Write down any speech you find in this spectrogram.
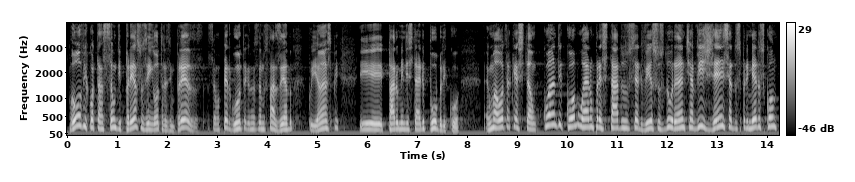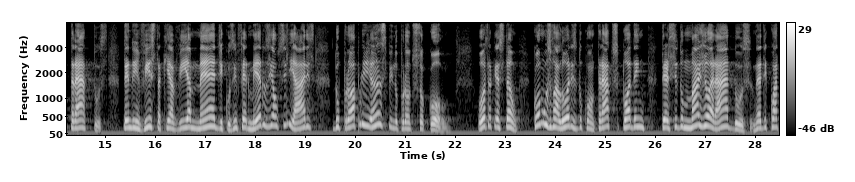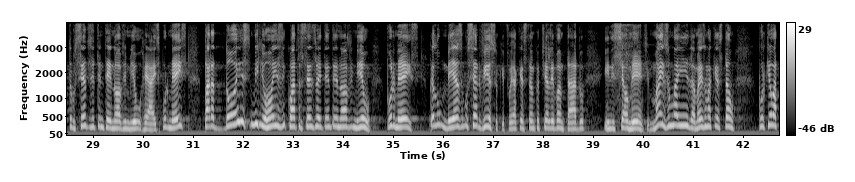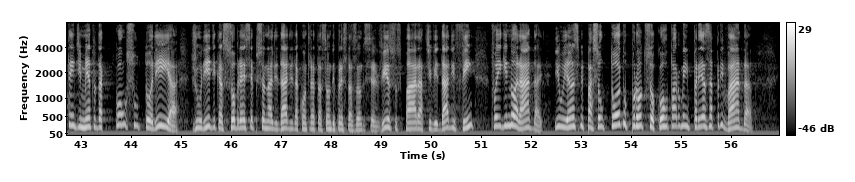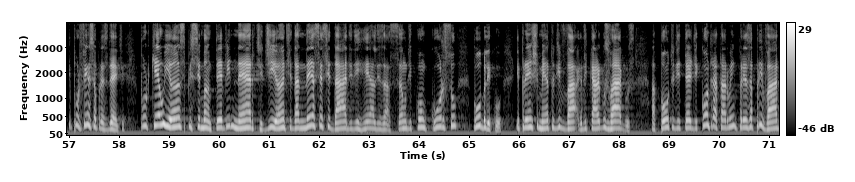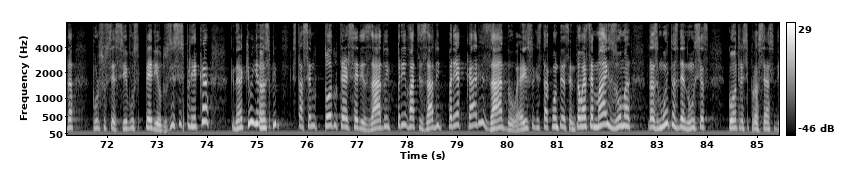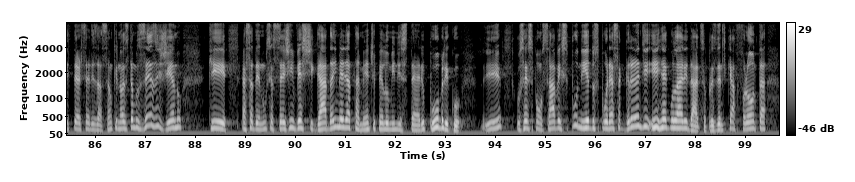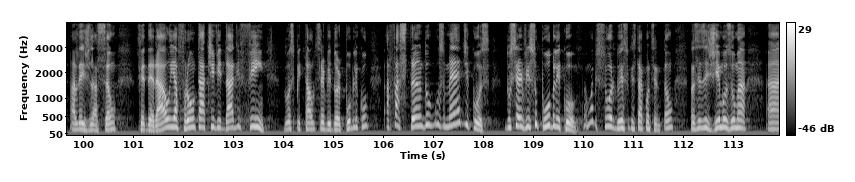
Houve cotação de preços em outras empresas? Essa é uma pergunta que nós estamos fazendo para o IANSP e para o Ministério Público. Uma outra questão: quando e como eram prestados os serviços durante a vigência dos primeiros contratos, tendo em vista que havia médicos, enfermeiros e auxiliares do próprio IANSP no pronto-socorro? Outra questão: como os valores do contrato podem ter sido majorados né, de 439 mil reais por mês para 2 milhões e 489 mil por mês, pelo mesmo serviço, que foi a questão que eu tinha levantado inicialmente. Mais uma ainda, mais uma questão. Porque o atendimento da consultoria jurídica sobre a excepcionalidade da contratação de prestação de serviços para atividade fim foi ignorada e o IANSP passou todo o pronto-socorro para uma empresa privada. E por fim, senhor presidente, por que o IANSP se manteve inerte diante da necessidade de realização de concurso público e preenchimento de, de cargos vagos, a ponto de ter de contratar uma empresa privada por sucessivos períodos? Isso explica né, que o IANSP está sendo todo terceirizado e privatizado e precarizado. É isso que está acontecendo. Então, essa é mais uma das muitas denúncias contra esse processo de terceirização que nós estamos exigindo que essa denúncia seja investigada imediatamente pelo Ministério Público e os responsáveis punidos por essa grande irregularidade, senhor presidente, que afronta a legislação federal e afronta a atividade fim do Hospital do Servidor Público, afastando os médicos do serviço público. É um absurdo isso que está acontecendo. Então, nós exigimos uma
